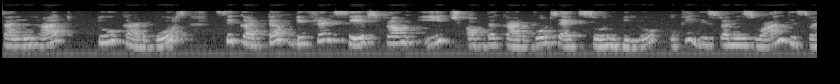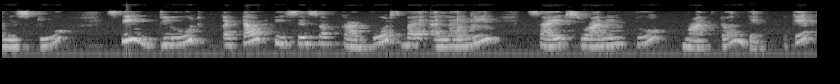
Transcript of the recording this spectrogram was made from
Salu had two cardboards. She cut off different shapes from each of the cardboards as shown below. Okay, this one is one, this one is two. She glued cut out pieces of cardboards by aligning sides 1 and 2 marked on them. Okay,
